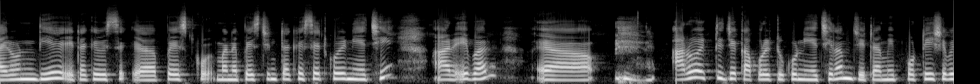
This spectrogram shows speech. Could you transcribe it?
আয়রন দিয়ে এটাকে পেস্ট মানে পেস্টিংটাকে সেট করে নিয়েছি। আর এবার আরও একটি যে কাপড়ের টুকরো নিয়েছিলাম, যেটা আমি পটি হিসেবে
